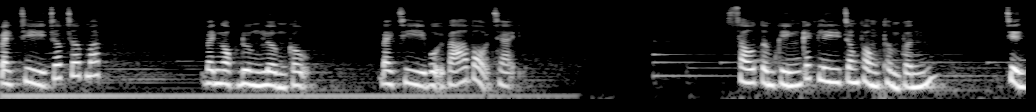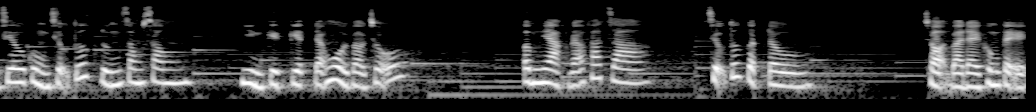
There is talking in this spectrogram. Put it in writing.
Bạch Trì chớp chớp mắt. Bạch Ngọc Đường lườm cậu. Bạch Trì vội vã bỏ chạy. Sau tấm kính cách ly trong phòng thẩm vấn Triển chiêu cùng triệu tước đứng song song Nhìn Kiệt Kiệt đã ngồi vào chỗ. Âm nhạc đã phát ra. Triệu tước gật đầu. Chọn bài này không tệ.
